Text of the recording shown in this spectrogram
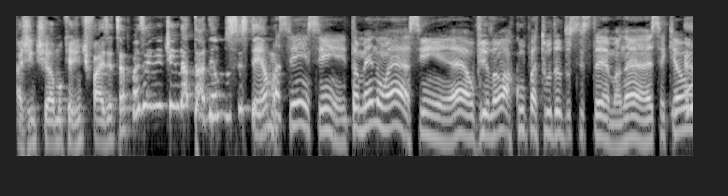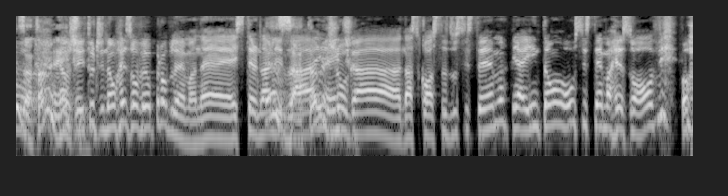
a gente ama o que a gente faz, etc. Mas a gente ainda tá dentro do sistema. sim, sim. E também não é assim, é o vilão, a culpa é toda do sistema, né? Esse aqui é o, é o jeito de não resolver o problema, né? É externalizar Exatamente. e jogar nas costas do sistema. E aí, então, ou o sistema resolve, ou,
